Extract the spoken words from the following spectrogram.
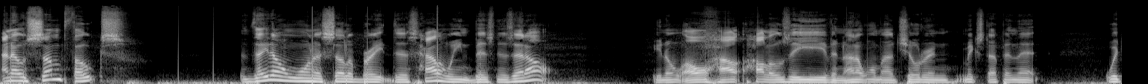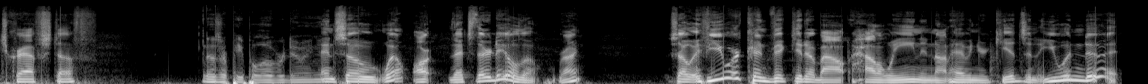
I know some folks they don't want to celebrate this Halloween business at all. You know, all Hall- Hallows Eve, and I don't want my children mixed up in that witchcraft stuff. Those are people overdoing it. And so, well, our, that's their deal, though, right? So, if you were convicted about Halloween and not having your kids, and you wouldn't do it,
